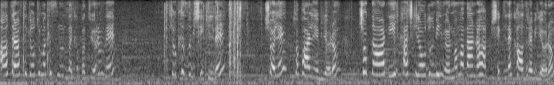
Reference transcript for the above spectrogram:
Alt taraftaki oturma kısmını da kapatıyorum ve çok hızlı bir şekilde şöyle toparlayabiliyorum. Çok da ağır değil. Kaç kilo olduğunu bilmiyorum ama ben rahat bir şekilde kaldırabiliyorum.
